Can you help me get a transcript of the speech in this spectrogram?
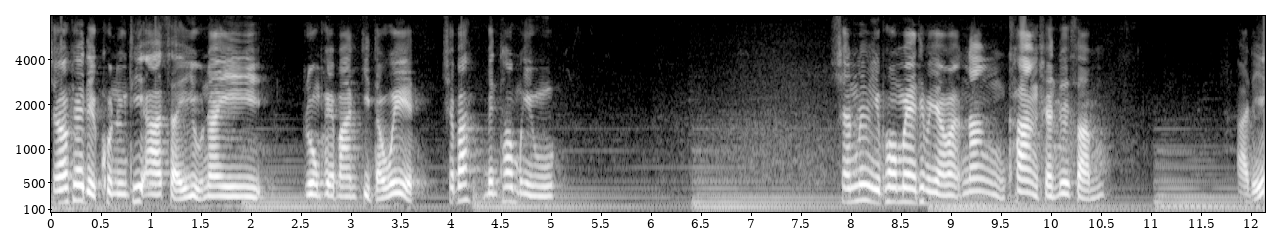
ฉันก็แค่เด็กคนหนึ่งที่อาศัยอยู่ในโรงพยาบาลจิตเวชใช่ปะเป็นเท่ามิว ฉันไม่มีพ่อแม่ที่มันจะมนั่งข้างฉันด้วยซ้ำอะดิ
